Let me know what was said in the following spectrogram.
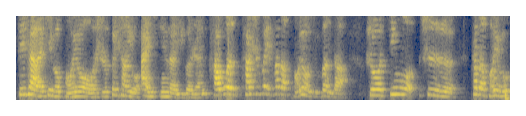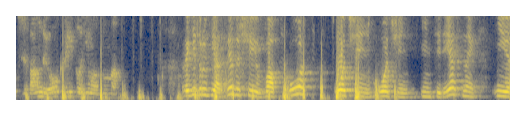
接下来这个朋友是非常有爱心的一个人，他问他是为他的朋友去问的，说经络是他的朋友有脂肪瘤，可以做经络通吗？ Дорогие друзья, следующий вопрос очень-очень интересный. И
